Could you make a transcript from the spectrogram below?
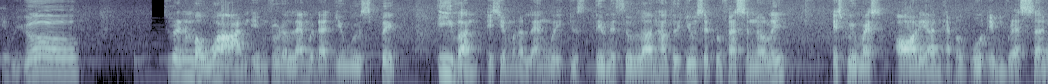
Here we go! Tip number 1. Improve the language that you will speak. Even if your mother language, you still need to learn how to use it professionally. It will make audience have a good impression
